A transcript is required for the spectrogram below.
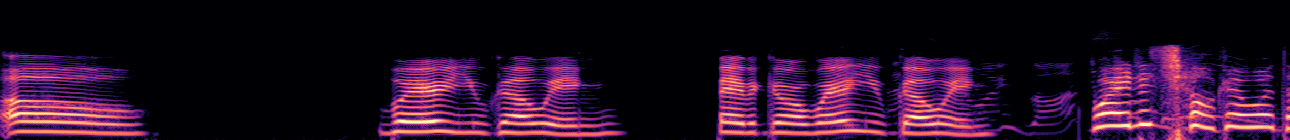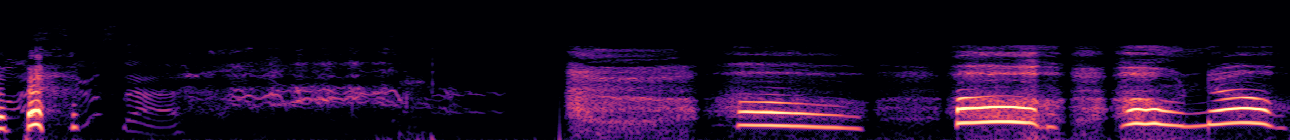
oh. Where are you going? Baby girl, where are you going? Why did y'all go in the back? Oh, oh, oh no.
